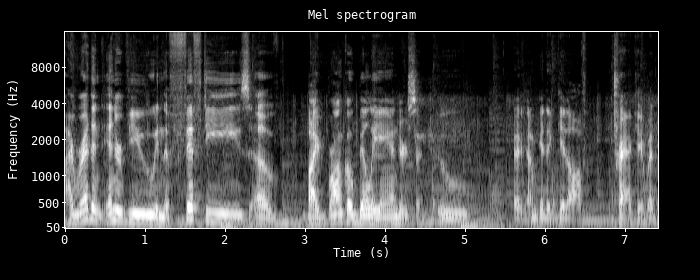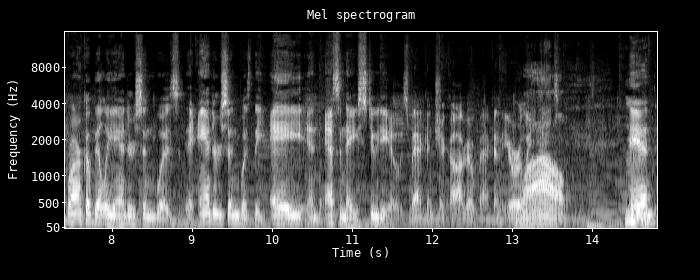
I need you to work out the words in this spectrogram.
I read an interview in the 50s of by Bronco Billy Anderson, who uh, I'm going to get off track here, but Bronco Billy Anderson was Anderson was the A in Essanay Studios back in Chicago back in the early wow. Hmm. And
